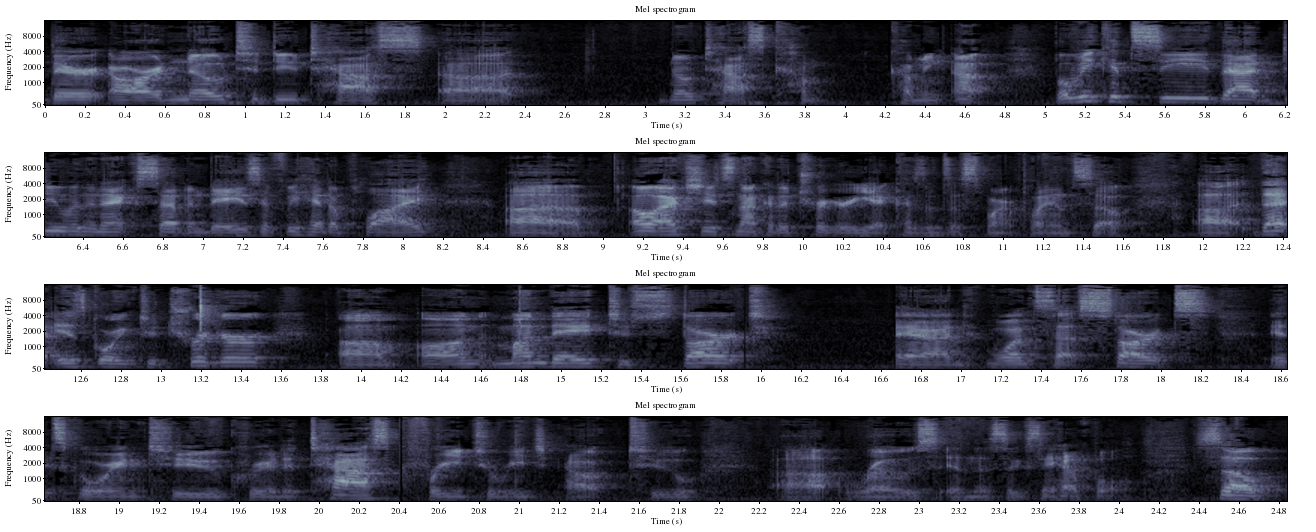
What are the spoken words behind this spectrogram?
there are no to-do tasks, uh, no tasks com- coming up. But we could see that due in the next seven days if we hit apply. Uh, oh, actually, it's not going to trigger yet because it's a smart plan. So uh, that is going to trigger um, on Monday to start. And once that starts, it's going to create a task for you to reach out to uh, Rose in this example. So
